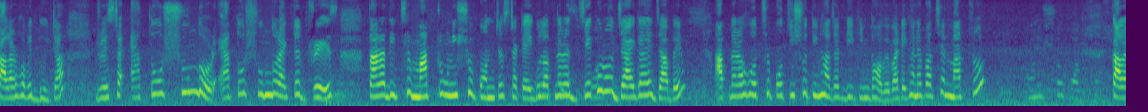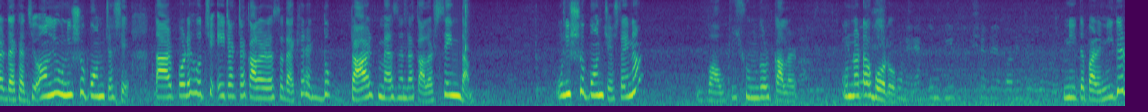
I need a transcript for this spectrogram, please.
কালার হবে দুইটা। ড্রেসটা এত সুন্দর এত সুন্দর একটা ড্রেস। তারা দিচ্ছে মাত্র উনিশশো পঞ্চাশ টাকা। এগুলো আপনারা যে কোনো জায়গায় যাবেন আপনারা হচ্ছে পঁচিশশো তিন হাজার দিয়ে কিনতে হবে। বাট এখানে পাচ্ছেন মাত্র কালার দেখাচ্ছি। অনলি উনিশশো পঞ্চাশে। তারপরে হচ্ছে এইটা একটা কালার আছে দেখেন একদম ডার্ক ম্যাজেন্ডা কালার সেম দাম। উনিশশো পঞ্চাশ তাই না? বাউ কি সুন্দর কালার অন্যটাও বড়। নিতে পারেন। ঈদের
